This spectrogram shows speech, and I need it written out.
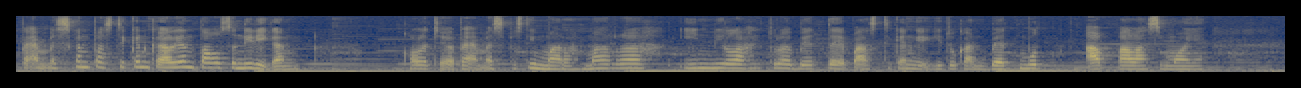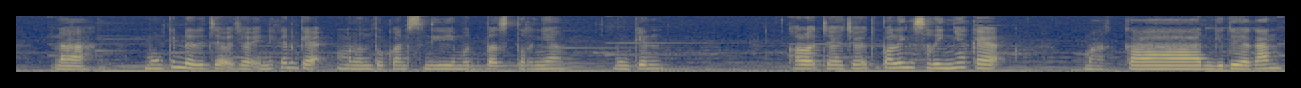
PMS kan pasti kan kalian tahu sendiri kan. Kalau cewek PMS pasti marah-marah inilah itulah bete pasti kan kayak gitu kan. Bad mood apalah semuanya. Nah mungkin dari cewek-cewek ini kan kayak menentukan sendiri mood busternya. Mungkin kalau cewek-cewek itu paling seringnya kayak makan gitu ya kan.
